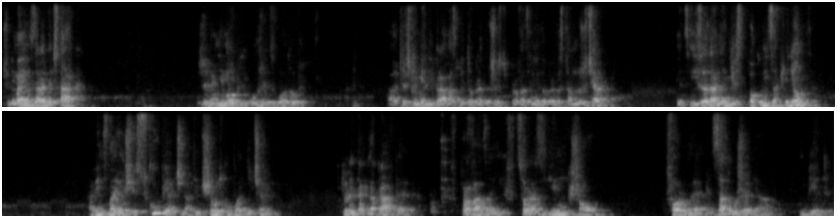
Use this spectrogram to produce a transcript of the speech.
Czyli mają zarabiać tak, żeby nie mogli umrzeć z głodu, ale też nie mieli prawa zbyt dobrego życia, prowadzenia dobrego stanu życia, więc ich zadaniem jest pogoń za pieniądze. A więc mają się skupiać na tym środku płatniczym, który tak naprawdę wprowadza ich w coraz większą formę zadłużenia i biedy.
